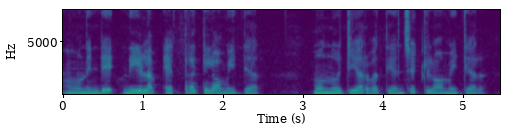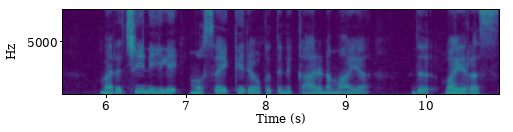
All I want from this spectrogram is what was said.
മൂന്നിന്റെ നീളം എത്ര കിലോമീറ്റർ? മുന്നൂറ്റി അറുപത്തിയഞ്ച് കിലോമീറ്റർ. മരച്ചീനിയിലെ മൊസൈക്ക് രോഗത്തിന് കാരണമായത് വൈറസ്?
